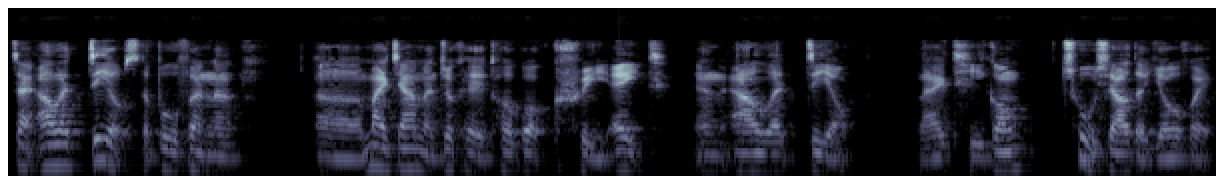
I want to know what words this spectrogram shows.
在 Outlet Deals 的部分呢。呃，卖家们就可以透过 create an outlet deal 来提供促销的优惠。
